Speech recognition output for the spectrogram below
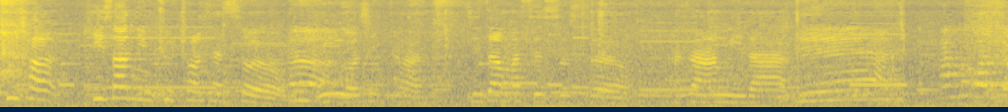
추천, 기사님 추천했어요. 응. 이거 식판. 진짜 맛있었어요. 감사합니다. 네. 한국 언제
